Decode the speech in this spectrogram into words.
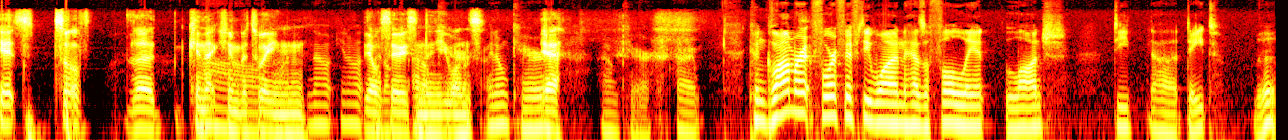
It's sort of the connection Oh, between no, you know what? the old series and the new care. ones. I don't care. yeah. I don't care. All right. Conglomerate 451 has a full la- launch de- uh, date. Uh,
